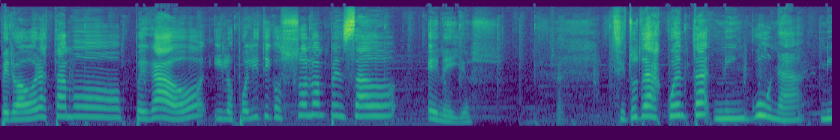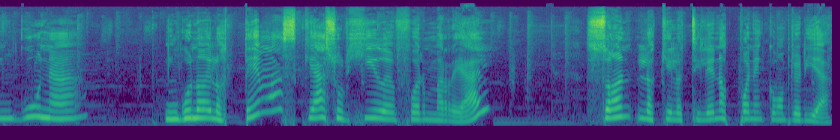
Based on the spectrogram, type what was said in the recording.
Pero ahora estamos pegados y los políticos solo han pensado en ellos. Si tú te das cuenta, ninguna, ninguna, ninguno de los temas que ha surgido en forma real son los que los chilenos ponen como prioridad.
